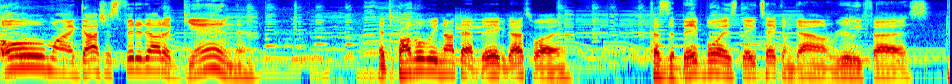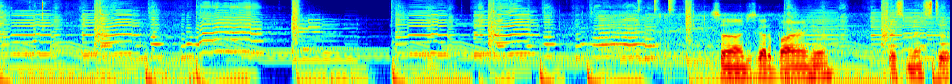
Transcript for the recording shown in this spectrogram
Oh my gosh, it's fitted out again. It's probably not that big, that's why. Because the big boys, they take them down really fast. So I just got a bite right here. Just missed it.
